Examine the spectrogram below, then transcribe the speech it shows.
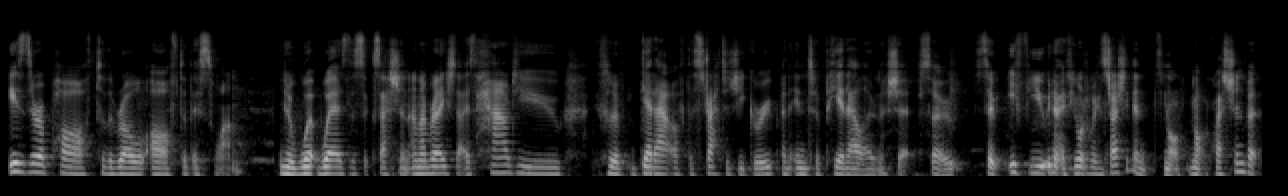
is there a path to the role after this one? you know wh- where's the succession? And i relate to that is how do you sort of get out of the strategy group and into p&l ownership? So so if you you know if you want to work in strategy then it's not not a question. But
